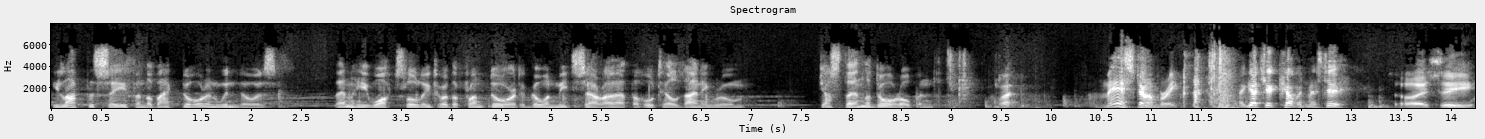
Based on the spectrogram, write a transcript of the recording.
he locked the safe and the back door and windows. Then he walked slowly toward the front door to go and meet Sarah at the hotel dining room. Just then the door opened. What? A masked hombre. I got you covered, mister. So I see.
